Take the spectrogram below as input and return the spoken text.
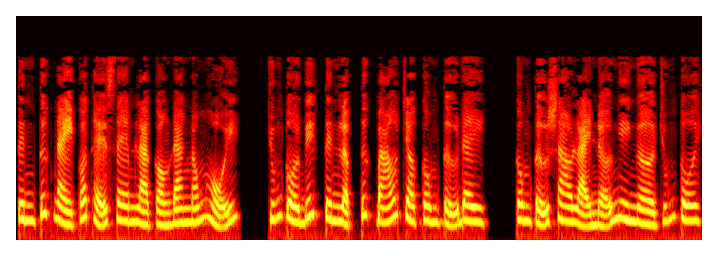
Tin tức này có thể xem là còn đang nóng hổi, chúng tôi biết tin lập tức báo cho công tử đây, công tử sao lại nỡ nghi ngờ chúng tôi?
